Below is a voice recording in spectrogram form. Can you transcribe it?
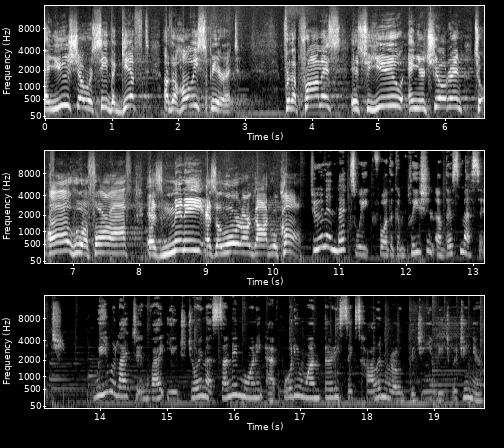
and you shall receive the gift of the Holy Spirit. For the promise is to you and your children, to all who are far off, as many as the Lord our God will call. Tune in next week for the completion of this message. We would like to invite you to join us Sunday morning at 4136 Holland Road, Virginia Beach, Virginia.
